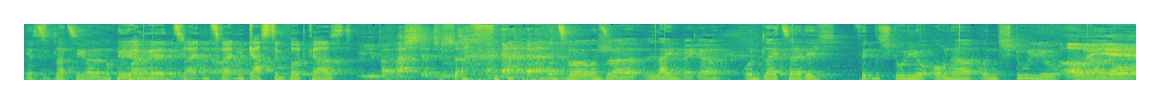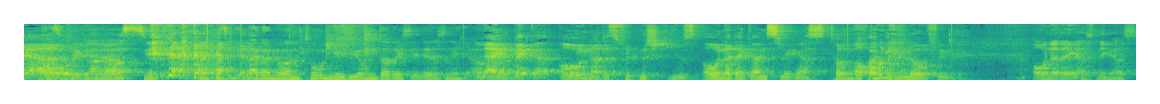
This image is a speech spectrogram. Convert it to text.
Jetzt platzt hier gerade noch Wir haben einen zweiten, zweiten Gast im Podcast. Wie überrascht der Typ. Und zwar unser Linebacker und gleichzeitig Fitnessstudio-Owner und Studio-Owner, Oh yeah. sich Oh hier gerade yeah. auszieht. Wir sind hier leider nur ein Tonmedium, dadurch seht ihr das nicht. aber- Linebacker, Owner des Fitnessstudios, Owner der Ganzlingers, Tom Oh, fucking Loafing. Owner der ganzen Dingers.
